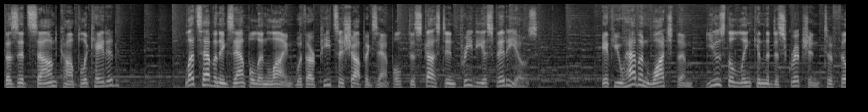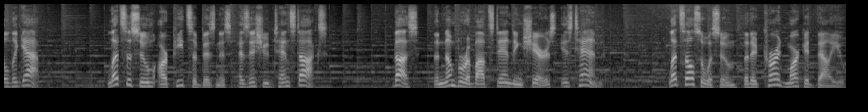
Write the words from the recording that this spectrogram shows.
Does it sound complicated? Let's have an example in line with our pizza shop example discussed in previous videos. If you haven't watched them, use the link in the description to fill the gap. Let's assume our pizza business has issued 10 stocks. Thus, the number of outstanding shares is 10. Let's also assume that at current market value,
